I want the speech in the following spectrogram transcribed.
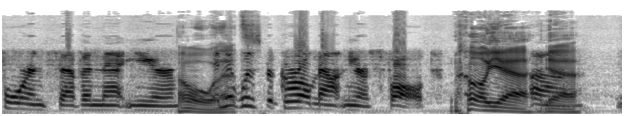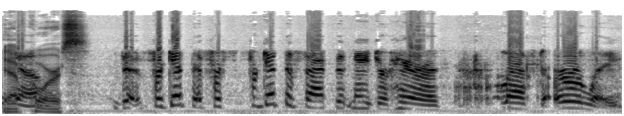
four and seven that year. Oh, and it was the girl mountaineers' fault. Oh yeah, Um, yeah, yeah, yeah. Of course. Forget the for, forget the fact that Major Harris left early.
